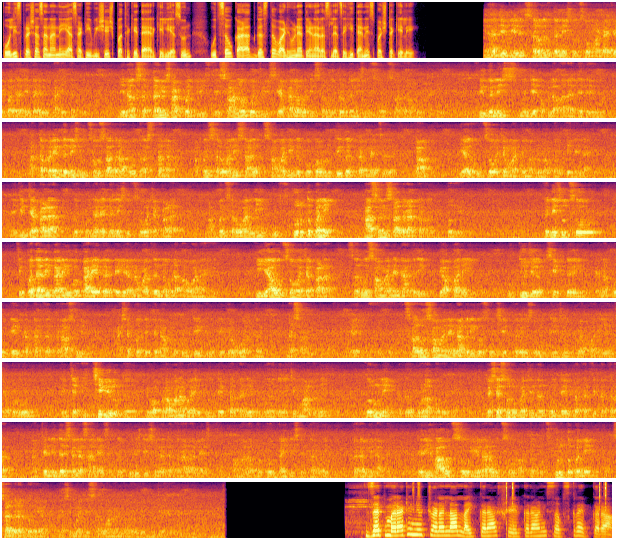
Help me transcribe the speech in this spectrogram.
पोलीस प्रशासनाने यासाठी विशेष पथके तयार केली असून उत्सव काळात गस्त वाढविण्यात येणार असल्याचेही त्याने स्पष्ट केले. राज्यातील सर्वच गणेशोत्सव मंडळाचे पदाधिकारी व कार्यकर्ते दिनांक सत्तावीस आठ पंचवीस ते सहा नऊ पंचवीस या कालावधीत सर्वत्र गणेश उत्सव साजरा होत आहे. श्री गणेश म्हणजे आपलं आराध्य दैवत. आतापर्यंत गणेश उत्सव साजरा होत असताना आपण सर्वांनी सा सामाजिक एकोपा वृद्धिगत करण्याचं काम या उत्सवाच्या माध्यमातून आपण केलेलं आहे. नजीकच्या काळात होणाऱ्या गणेश उत्सवाच्या काळात आपण सर्वांनी उत्स्फूर्तपणे हा सण साजरा करणं करूया. गणेश उत्सवचे पदाधिकारी व कार्यकर्ते यांना माझं नम्र आव्हान आहे. की या उत्सवाच्या काळात सर्वसामान्य नागरिक व्यापारी उद्योजक शेतकरी यांना कोणत्याही प्रकारचा त्रास होईल अशा पद्धतीने आपलं कोणतेही कृत्य किंवा वर्तन नसावे. सर्वसामान्य नागरिक असो शेतकरी असो उद्योजक व्यापारी यांच्याकडून त्यांच्या इच्छेविरुद्ध किंवा प्रमाणाबाहेर कोणत्याही प्रकारे वर्गणीची मागणी करू नये अगर गोळा करू नये. तशा स्वरूपाची जर कोणत्याही प्रकारची तक्रार आमच्या निदर्शनास आल्यास अगर पोलीस स्टेशनला तक्रार आल्यास आम्हाला कठोर कायदेशीर कारवाई करावी लागेल. तरी हा उत्सव येणारा उत्सव आपण उत्स्फूर्तपणे साजरा करूया अशी माझी सर्वांना नम्र विनंती आहे. जत मराठी न्यूज चॅनलला लाईक करा शेअर करा आणि सबस्क्राईब करा.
